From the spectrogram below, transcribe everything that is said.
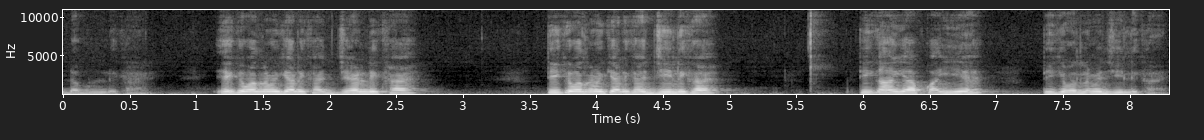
डब्लू लिखा है। ए के बदले में क्या लिखा है? जेड लिखा है। टी के बदले में क्या लिखा है? जी लिखा है। टी कहाँ गया आपका? ये है। टी के बदले में जी लिखा है।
